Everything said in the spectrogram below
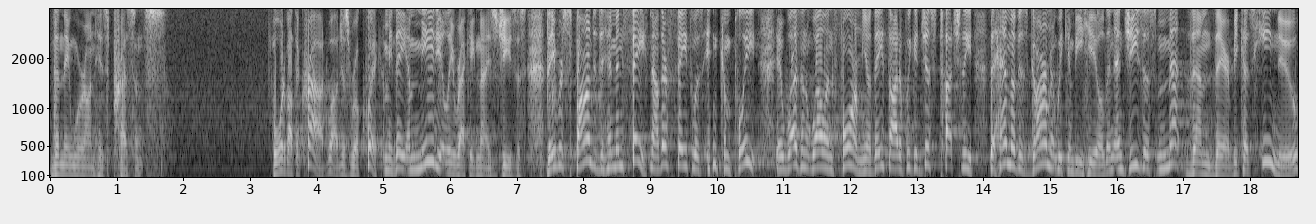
than they were on his presence. Well, what about the crowd? Well, just real quick. I mean, they immediately recognized Jesus. They responded to him in faith. Now, their faith was incomplete. It wasn't well informed. You know, they thought if we could just touch the, the hem of his garment, we can be healed. And, and Jesus met them there because he knew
